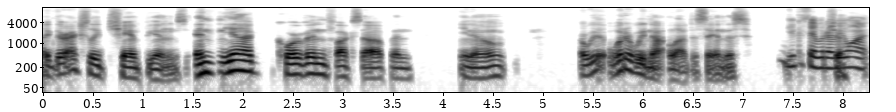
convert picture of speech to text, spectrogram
Like they're actually champions. And yeah, Corvin fucks up and you know, are we what are we not allowed to say in this You can say whatever you want.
